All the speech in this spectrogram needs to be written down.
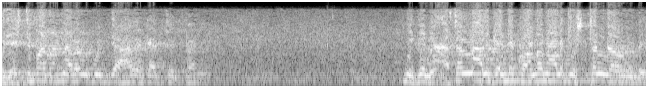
మీరు ఇష్టపడుతున్నారని కొద్ది ఆలకాదు చెప్పాను మీకు అసలు నాలుకంటే కొండ నాలుగు ఇష్టంగా ఉంది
